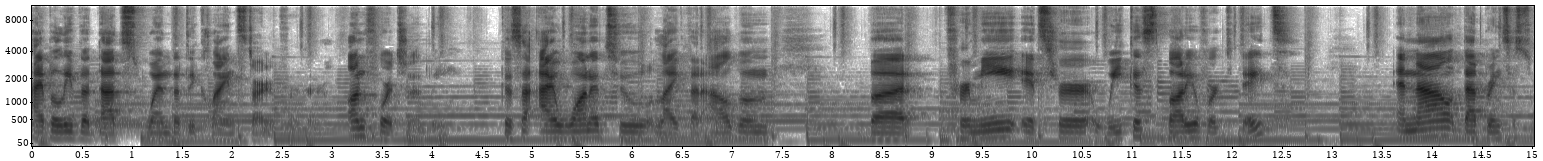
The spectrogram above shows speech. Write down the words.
I believe that that's when the decline started for her. Unfortunately, because I wanted to like that album, but for me, it's her weakest body of work to date. And now that brings us to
